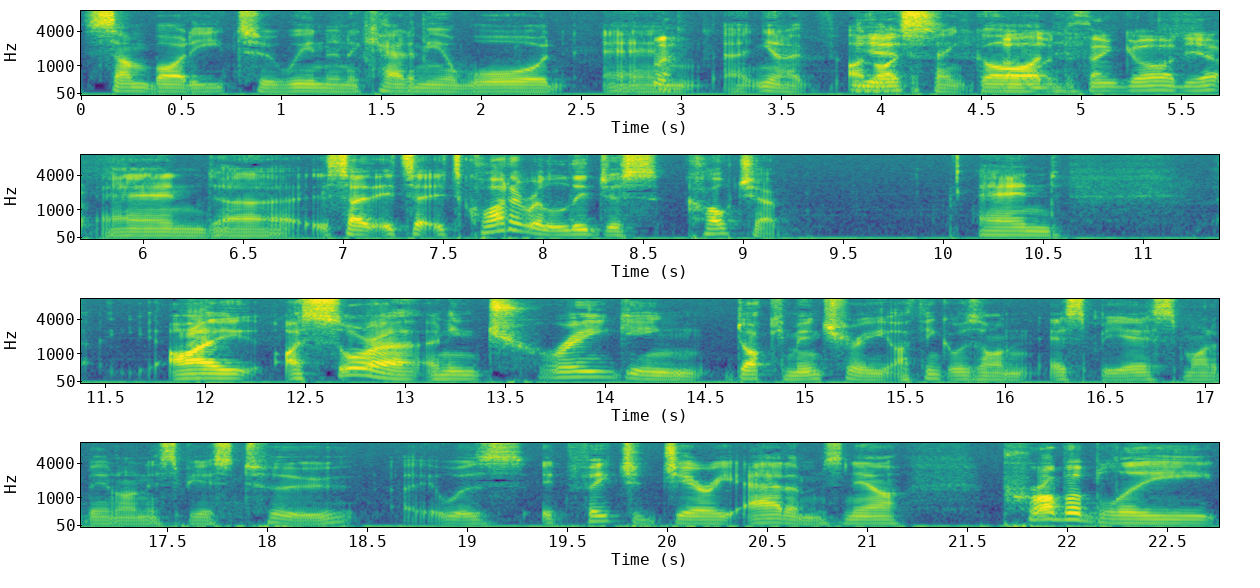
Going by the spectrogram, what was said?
somebody to win an Academy Award, and uh, you know, I'd yes. like to thank God. I'd like to thank God, yep. And uh, so it's a, it's quite a religious culture, and I I saw a, an intriguing documentary. I think it was on SBS, might have been on SBS two, it was it featured Gerry Adams. Now, probably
